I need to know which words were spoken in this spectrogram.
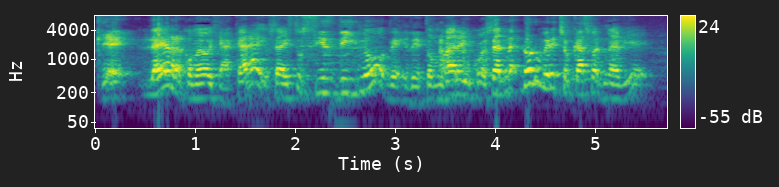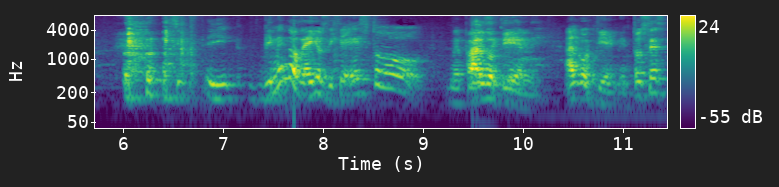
que le haya recomendado dije ah caray o sea esto sí es digno de, de tomar en cuenta o sea na- no le hubiera hecho caso a nadie Sí, y viniendo de ellos dije esto me parece Algo que- tiene. algo tiene. Entonces,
